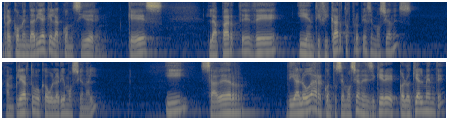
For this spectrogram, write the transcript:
recomendaría que la consideren, que es la parte de identificar tus propias emociones, ampliar tu vocabulario emocional y saber dialogar con tus emociones, si quiere coloquialmente,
